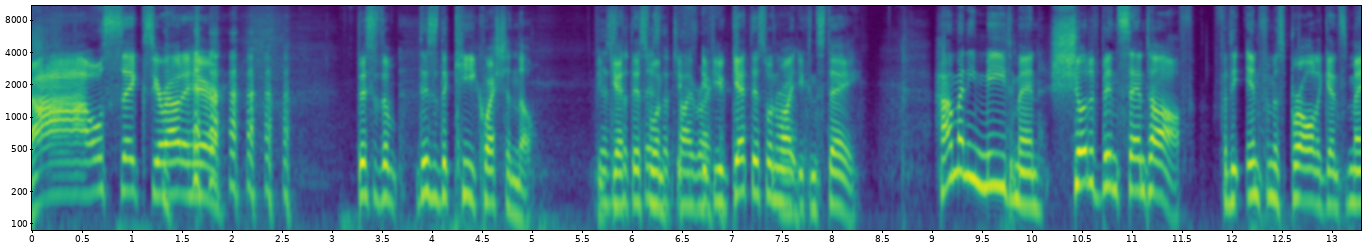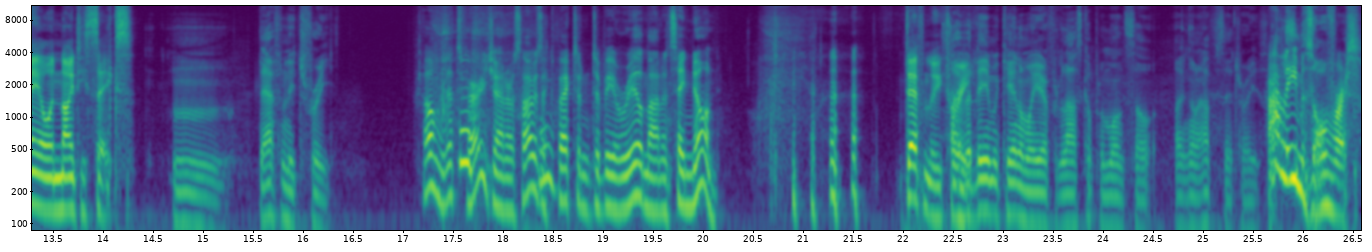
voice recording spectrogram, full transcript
Ah, 06, you're out of here. this is the this is the key question though. If you This get the- this, this one, if, if you get this one right, Yeah. you can stay. How many Meath men should have been sent off for the infamous brawl against Mayo in '96? Hmm. Definitely three. Oh, that's very generous. I was expecting to be a real man and say none. Definitely three. I've three. had Liam McHale on my ear for the last couple of months, so I'm gonna have to say three. Ah, Liam is over it.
